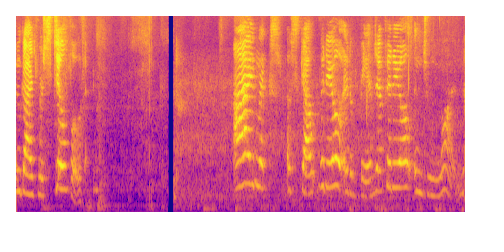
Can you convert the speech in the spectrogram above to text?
you guys were still voting. I mixed a scout video and a bandit video into one.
